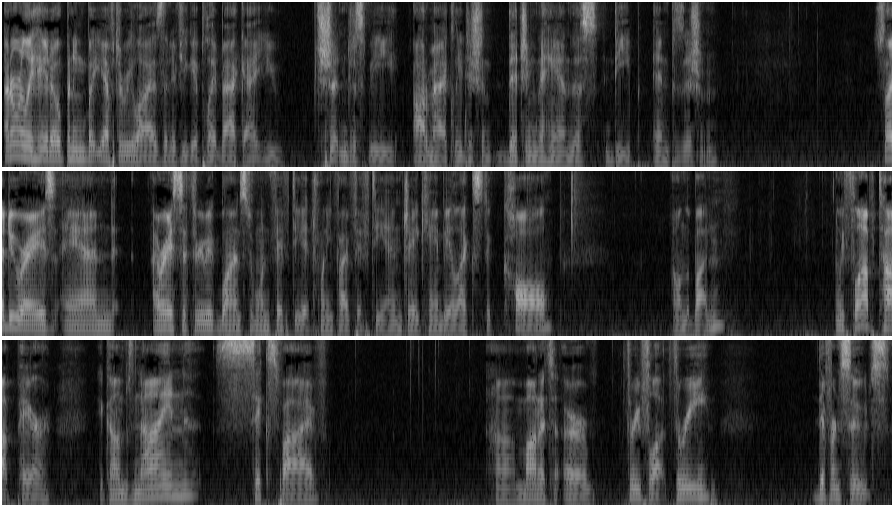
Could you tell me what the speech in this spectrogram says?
I don't really hate opening, but you have to realize that if you get played back at, you shouldn't just be automatically ditching, ditching the hand this deep in position. So I do raise, and I raise the three big blinds to 150 at 25.50, and Jay Canby elects to call on the button. We flop top pair. It comes 9, 6, 5, uh, monot- or three flop, three different suits.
